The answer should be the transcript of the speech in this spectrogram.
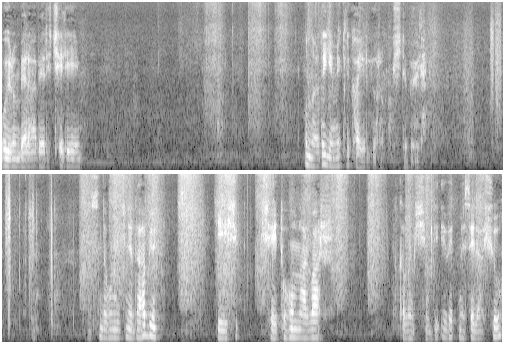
Buyurun beraber içelim. Bunları da yemeklik ayırıyorum. İşte böyle. Bakın. Aslında bunun içine daha bir değişik şey tohumlar var. Bakalım şimdi. Evet mesela şu.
